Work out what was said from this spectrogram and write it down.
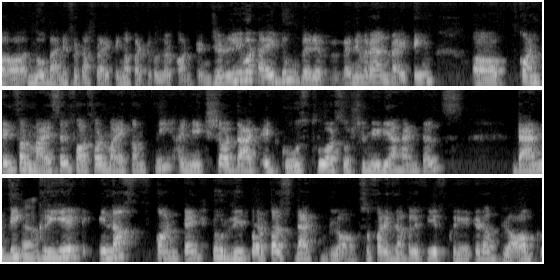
uh, no benefit of writing a particular content. Generally, what I do whenever I am writing uh, content for myself or for my company, I make sure that it goes through our social media handles. Then we yeah. create enough content to repurpose that blog. So, for example, if we have created a blog,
